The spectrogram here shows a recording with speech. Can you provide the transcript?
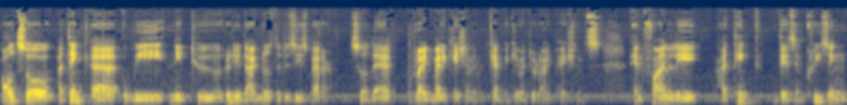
Also, I think uh, we need to really diagnose the disease better so that right medication can be given to right patients. And finally, I think there's increasing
